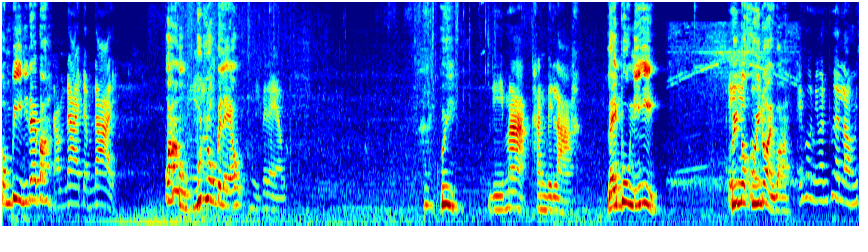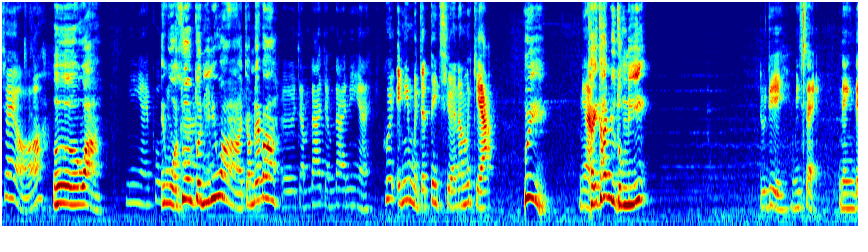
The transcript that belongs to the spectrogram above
ซอมบี้นี้ได้ปะจำได้จำได้ว้าวมุดลงไปแล้วหนีไปแล้วเฮ้ยดีมากทันเวลา แล้วไอ้พวกนี้อีกเฮ้ยมาคุยหน่อยวะไอ้พวกนี้มันเพื่อนเราไม่ใช่หรอ เออว่ะนี่ไงพวกไอหัวส้วมตัวนี้นี่ว่ะจำได้ปะเออจำได้จำได้นี่ไงเฮ้ยไอ้นี่เหมือนจะติดเชื้อนะเมื่อกี้เฮ้ยเนี่ยไททันอยู่ตรงนี้ ดูดิมีแสงแด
